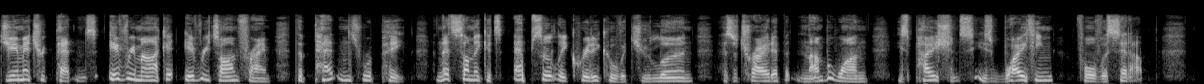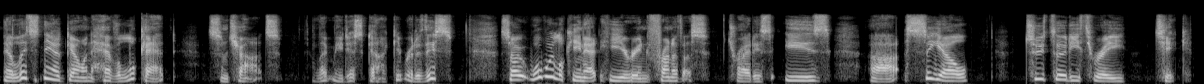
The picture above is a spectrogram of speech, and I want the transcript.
geometric patterns. Every market every time frame the patterns repeat. And that's something that's absolutely critical that you learn as a trader. But number one is patience is waiting for the setup. Now let's now go and have a look at some charts. Let me just uh, get rid of this. So what we're looking at here in front of us traders is uh, CL 233 tick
